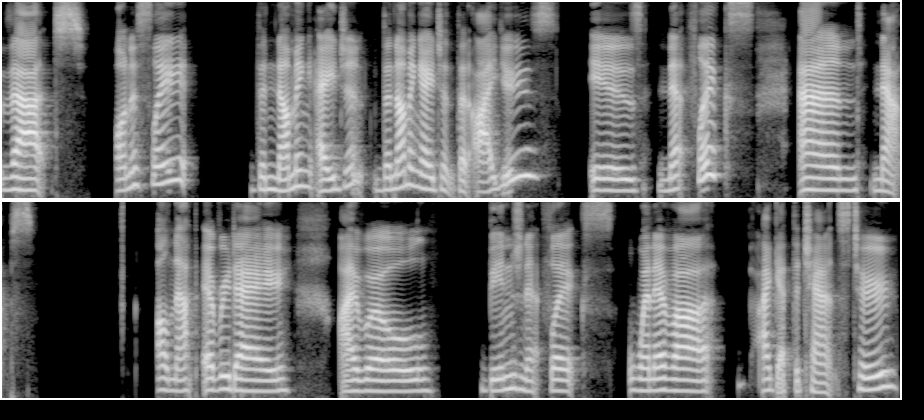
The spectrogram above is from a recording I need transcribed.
that honestly, the numbing agent, the numbing agent that I use is Netflix and naps. I'll nap every day. I will binge Netflix whenever I get the chance to,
